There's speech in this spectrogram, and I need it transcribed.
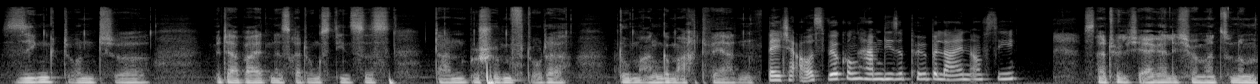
sinkt und äh, Mitarbeiter des Rettungsdienstes dann beschimpft oder dumm angemacht werden. Welche Auswirkungen haben diese Pöbeleien auf Sie? Es ist natürlich ärgerlich, wenn man zu einem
